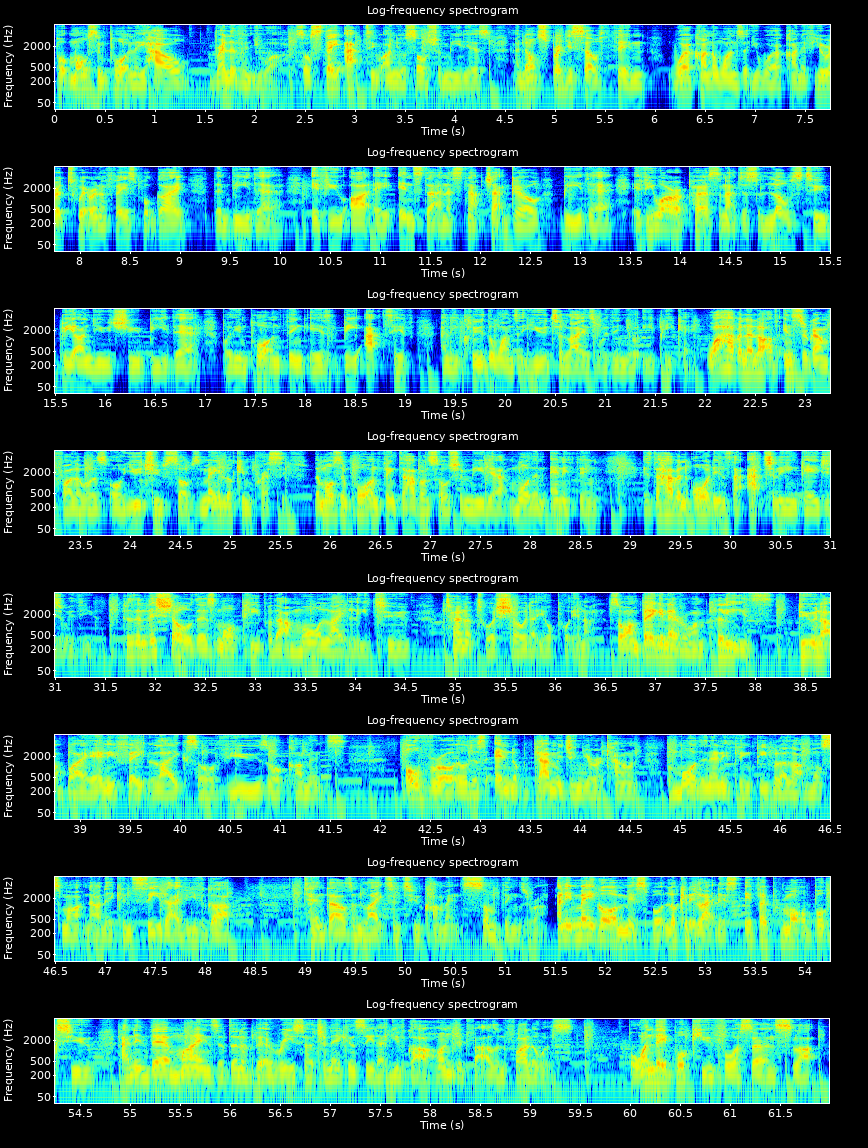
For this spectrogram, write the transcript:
but most importantly, how relevant you are. So stay active on your social medias and don't spread yourself thin. Work on the ones that you work on. If you're a Twitter and a Facebook guy, then be there. If you are a Insta and a Snapchat girl, be there. If you are a person that just loves to be on YouTube, be there. But the important thing is be active and include the ones that you utilize within your EPK. While having a lot of Instagram followers or YouTube subs may look impressive, the most important thing to have on social media more than anything is to have an audience that actually engages with you. Because in this shows, there's more people that are more likely to turn up to a show that you're putting on. So I'm begging everyone, please do not buy any fake likes or views or comments. Overall, it'll just end up damaging your account. But more than anything, people are a lot more smart now. They can see that if you've got 10,000 likes and two comments, something's wrong. And it may go amiss, but look at it like this. If a promoter books you and in their minds have done a bit of research and they can see that you've got 100,000 followers, but when they book you for a certain slot,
